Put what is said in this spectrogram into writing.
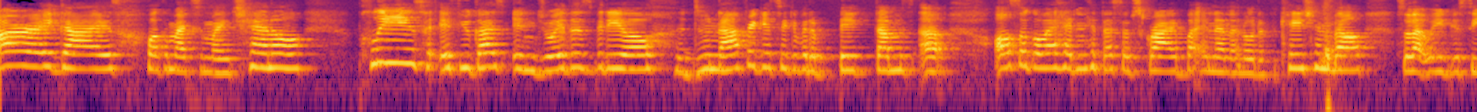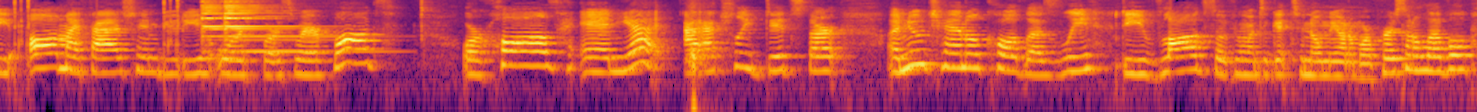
all right guys welcome back to my channel. Please if you guys enjoyed this video do not forget to give it a big thumbs up. Also go ahead and hit that subscribe button and the notification bell so that way you can see all my fashion beauty or sportswear vlogs or hauls. And yeah i actually did start a new channel called leslie d vlogs. So if you want to get to know me on a more personal level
